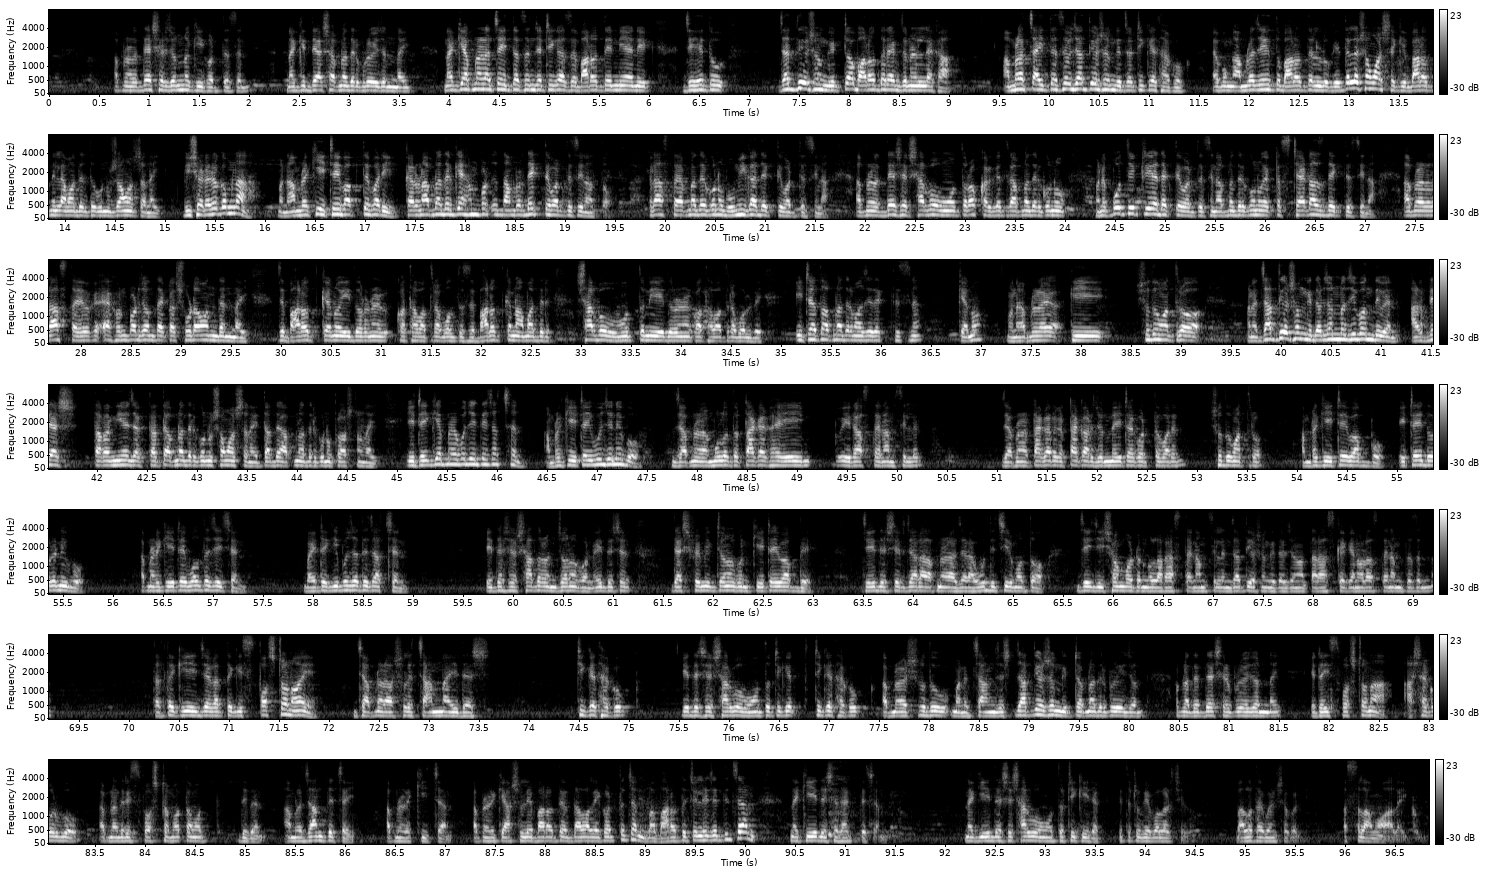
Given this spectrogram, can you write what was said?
আপনারা দেশের জন্য কি করতেছেন? নাকি দেশ আপনাদের প্রয়োজন নাই? নাকি আপনারা চাইতেছেন যে ঠিক আছে, ভারতে নিয়ে নিক, যেহেতু জাতীয় সঙ্গীতটা ভারতের একজনের লেখা। আমরা চাইতেছেও জাতীয় সঙ্গীতটা টিকে থাকুক, এবং আমরা যেহেতু ভারতের লোকে তাহলে সমস্যা কি? ভারত নিলে আমাদের তো কোনো সমস্যা নাই। বিষয়টা এরকম না। মানে আমরা কি এটাই ভাবতে পারি? কারণ আপনাদেরকে আমরা দেখতে পারতেছি না তো। রাস্তায় আপনাদের কোনো ভূমিকা দেখতে পারতেছি না। আপনারা দেশের সার্বভৌমত্ব রক্ষার ক্ষেত্রে আপনাদের কোনো মানে প্রতিক্রিয়া দেখতে পারতেছি না। আপনাদের কোনো একটা স্ট্যাটাস দেখতেছি না। আপনারা রাস্তায় এখন পর্যন্ত একটা শোডাউন দেন নাই যে ভারত কেন এই ধরনের কথাবার্তা বলতেছে? ভারত কেন আমাদের সার্বভৌমত্ব নিয়ে এই ধরনের কথাবার্তা বলবে? এটা তো আপনাদের মাঝে দেখতেছি না। কেন? মানে আপনারা কি শুধুমাত্র মানে জাতীয় সঙ্গীতের জন্য জীবন দিবেন, আর দেশ তারা নিয়ে যাক, তাতে আপনাদের কোনো সমস্যা নাই, তাতে আপনাদের কোনো প্রশ্ন নাই। এটাই কি আপনারা বুঝাইতে চাচ্ছেন? আমরা কি এটাই বুঝে নেব? যে আপনারা মূলত টাকা খাই এই এই রাস্তায় নামছিলেন? যে আপনারা টাকার টাকার জন্য এটা করতে পারেন? শুধুমাত্র, আমরা কি এটাই ভাববো? এটাই ধরে নিব? আপনারা কি এটাই বলতে চাইছেন? বা এটা কি বোঝাতে চাচ্ছেন? এই দেশের সাধারণ জনগণ, এই দেশের দেশপ্রেমিক জনগণ কি এটাই ভাববে? যে দেশের যারা আপনারা, যারা উদিচির মতো যে যে সংগঠনগুলো রাস্তায় নামছিলেন জাতীয় সঙ্গীতের জন্য, তারা আজকে কেন রাস্তায় নামতেছেন না? তাতে কি এই জায়গা থেকে স্পষ্ট নয় যে আপনারা আসলে চান না এই দেশ টিকে থাকুক, এই দেশের সার্বভৌমত্ব টিকে টিকে থাকুক। আপনারা শুধু মানে চান যে জাতীয় সঙ্গীতটা আপনাদের প্রয়োজন, আপনাদের দেশের প্রয়োজন নাই, এটাই স্পষ্ট না। আশা করব আপনাদের স্পষ্ট মতামত দিবেন। আমরা জানতে চাই আপনারা কি চান? আপনারা কি আসলে ভারতের দালালি করতে চান বা ভারতে চলে যেতে চান নাকি এই দেশে থাকতে চান? নাকি এই দেশে সার্বভৌমত্ব টিকিয়ে রাখ এতটুকুই বলার ছিল। ভালো থাকবেন সকলে। আসসালামু আলাইকুম।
